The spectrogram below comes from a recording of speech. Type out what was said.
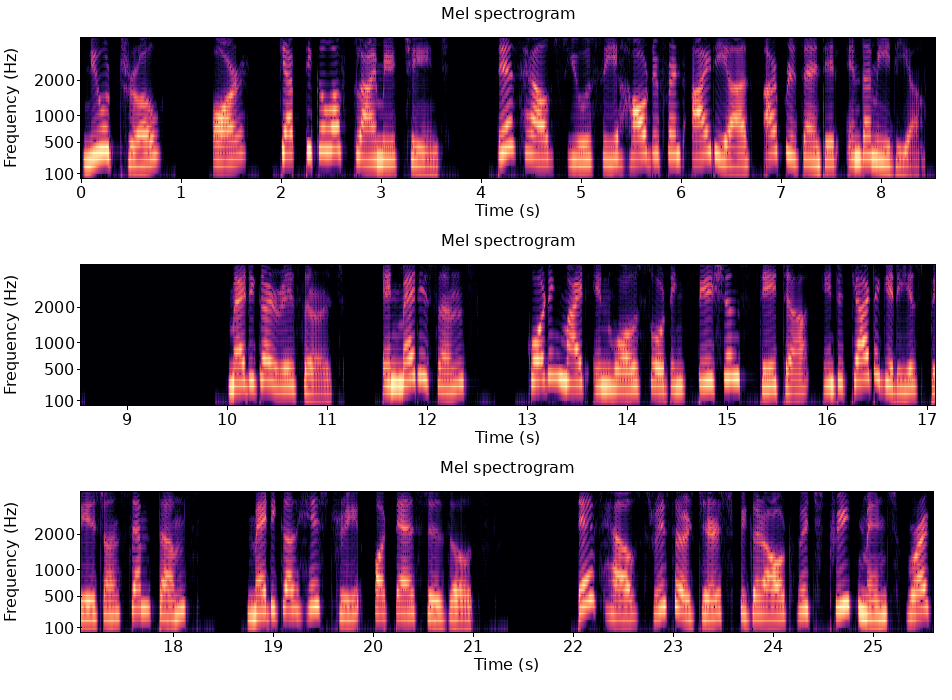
neutral, or skeptical of climate change. This helps you see how different ideas are presented in the media. Medical research. In medicines, coding might involve sorting patients' data into categories based on symptoms, medical history, or test results. This helps researchers figure out which treatments work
